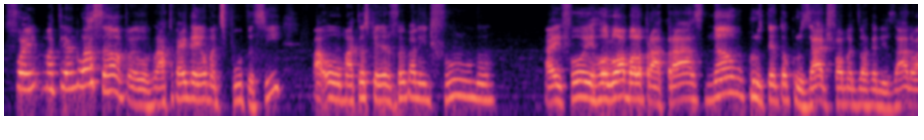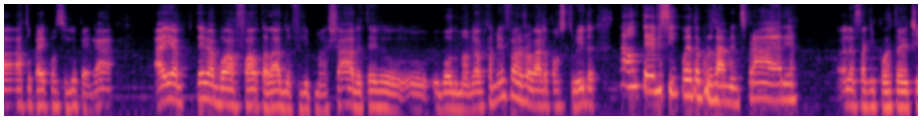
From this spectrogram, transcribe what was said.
foi uma triangulação. O Arthur Caio ganhou uma disputa assim. O Matheus Pereira foi para a linha de fundo. Aí foi, rolou a bola para trás, não tentou cruzar de forma desorganizada. O Arthur Caio conseguiu pegar. Aí teve a boa falta lá do Felipe Machado, teve o, o- o gol do Manuel, que também foi uma jogada construída. Não teve 50 cruzamentos para a área. Olha só que importante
